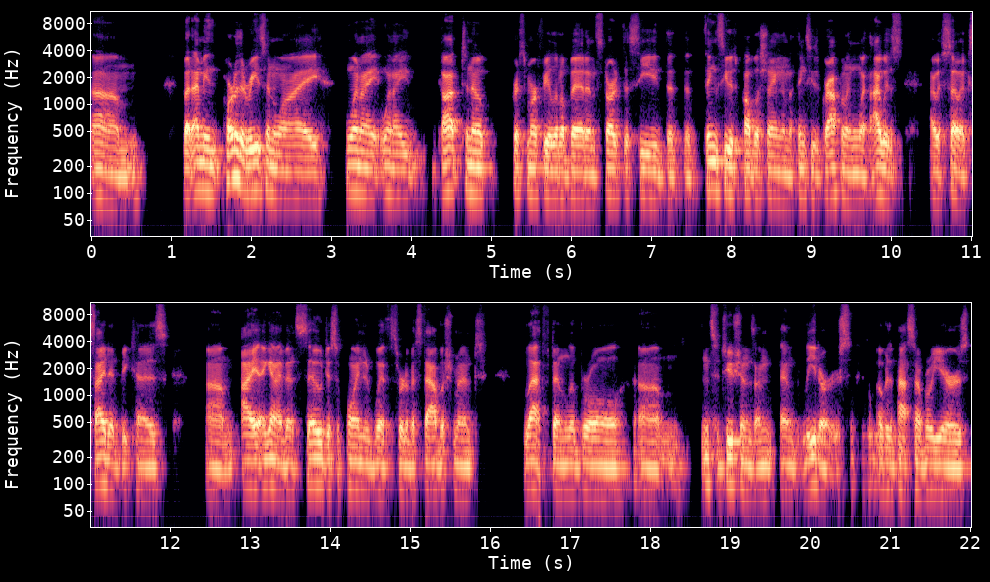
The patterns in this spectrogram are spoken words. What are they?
Um, but I mean, part of the reason why when I when I got to know Chris Murphy a little bit and started to see the the things he was publishing and the things he was grappling with, I was I was so excited because um, I again I've been so disappointed with sort of establishment left and liberal um, institutions and and leaders over the past several years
